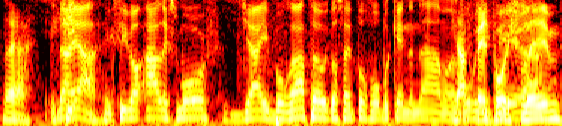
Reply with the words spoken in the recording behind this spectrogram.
nou ja, ik nou zie... ja, ik zie wel Alex Morf, Jai Borato, dat zijn toch wel bekende namen. Ja, Fatboy Slim.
